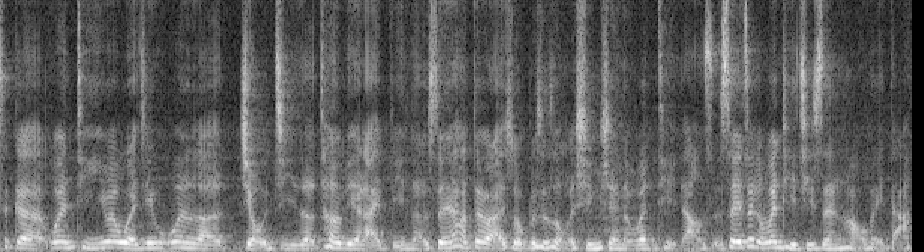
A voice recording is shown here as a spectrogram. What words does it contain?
这个问题，因为我已经问了九级的特别来宾了，所以他对我来说不是什么新鲜的问题，这样子。所以这个问题其实很好回答。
